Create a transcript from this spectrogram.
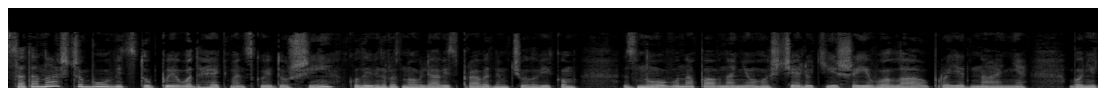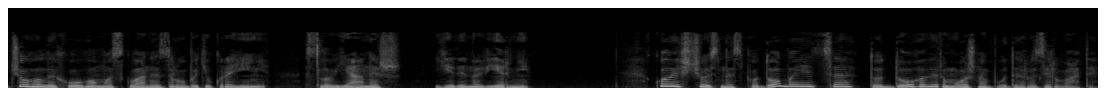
Сатана, що був відступив від гетьманської душі, коли він розмовляв із праведним чоловіком, знову напав на нього ще лютіше і волав про єднання, бо нічого лихого Москва не зробить Україні. Слов'яни ж єдиновірні. Коли щось не сподобається, то договір можна буде розірвати.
